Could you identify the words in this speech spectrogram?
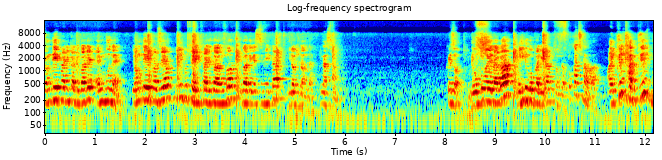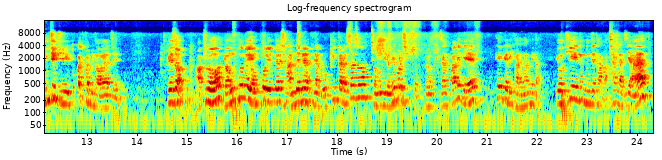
0 대입하니까 누가 돼? n분의 0 대입하세요. 1부터 n까지 더한 거 누가 되겠습니까? 이렇게 나온다. 끝났습니다. 그래서 요거에다가 A를 곱하니까 정답 똑같이 나와. 아니 그래 다 그래 문제지. 똑같이 답이 나와야지. 그래서 앞으로 0분의 0꼴일 때는 잘 안 되면 그냥 높이 따를 써서 정리를 해버리십시오. 그럼 가장 빠르게 해결이 가능합니다. 요 뒤에 있는 문제 다 마찬가지야.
